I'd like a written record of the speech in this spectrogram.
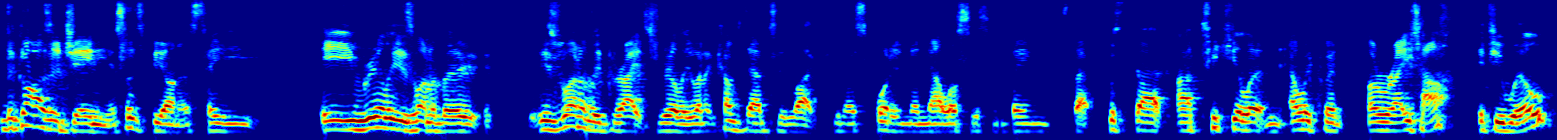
the guy's a genius. Let's be honest. He he really is one of the he's one of the greats, really, when it comes down to like you know sporting analysis and being just that just that articulate and eloquent orator, if you will.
